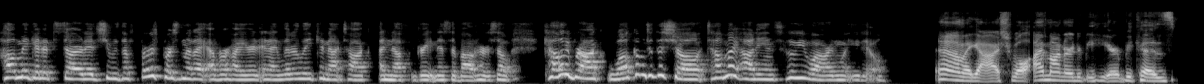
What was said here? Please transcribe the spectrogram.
helped me get it started. She was the first person that I ever hired, and I literally cannot talk enough greatness about her. So, Kelly Brock, welcome to the show. Tell my audience who you are and what you do. Oh my gosh. Well, I'm honored to be here because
